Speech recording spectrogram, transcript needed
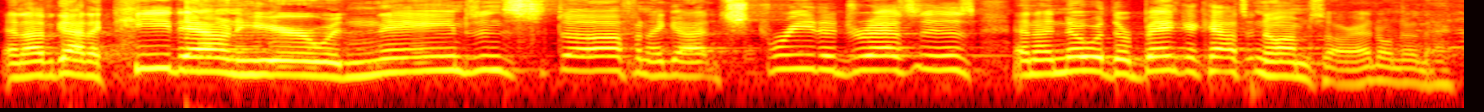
And I've got a key down here with names and stuff, and I got street addresses, and I know what their bank accounts. No, I'm sorry, I don't know that.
